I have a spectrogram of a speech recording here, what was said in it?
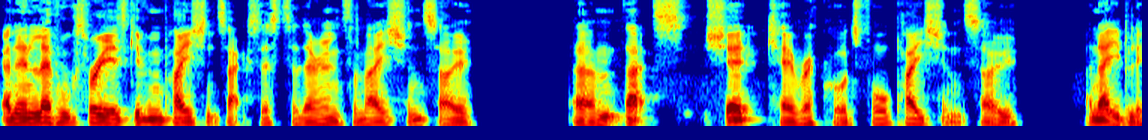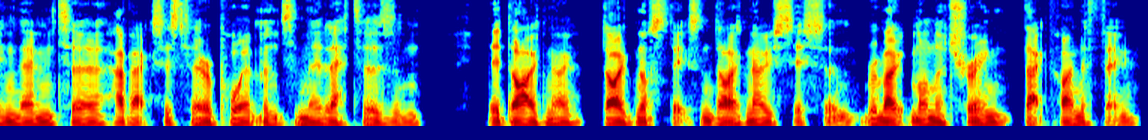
And then level three is giving patients access to their information. So um, that's shared care records for patients. So enabling them to have access to their appointments and their letters and their diagno- diagnostics and diagnosis and remote monitoring, that kind of thing.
